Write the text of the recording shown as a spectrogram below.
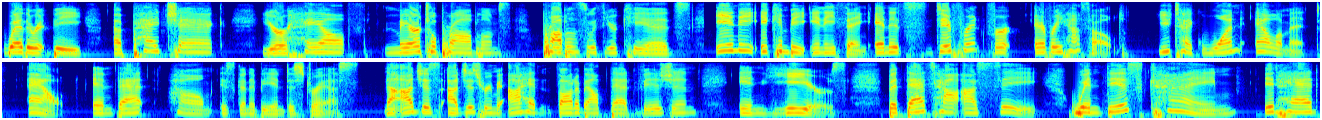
whether it be a paycheck, your health, marital problems, problems with your kids, any it can be anything and it's different for every household. You take one element out and that home is going to be in distress. Now I just I just remember I hadn't thought about that vision in years. But that's how I see when this came, it had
